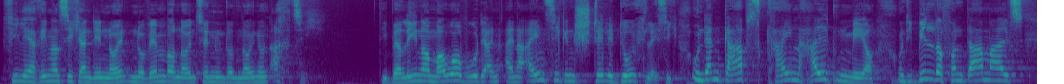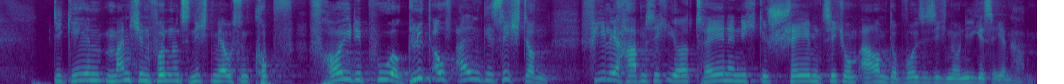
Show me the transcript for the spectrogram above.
Viele erinnern sich an den 9. November 1989. Die Berliner Mauer wurde an einer einzigen Stelle durchlässig und dann gab es kein Halten mehr. Und die Bilder von damals die gehen manchen von uns nicht mehr aus dem Kopf. Freude pur, Glück auf allen Gesichtern. Viele haben sich ihrer Tränen nicht geschämt, sich umarmt, obwohl sie sich noch nie gesehen haben.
